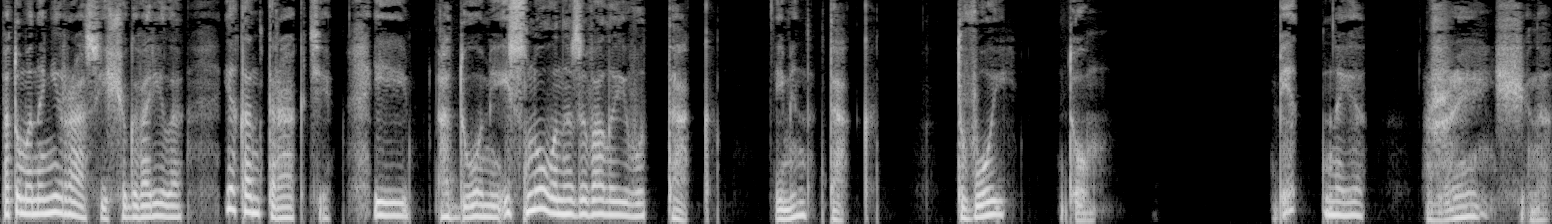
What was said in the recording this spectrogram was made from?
Потом она не раз еще говорила и о контракте, и о доме, и снова называла его так. Именно так. Твой дом. Бедная женщина,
